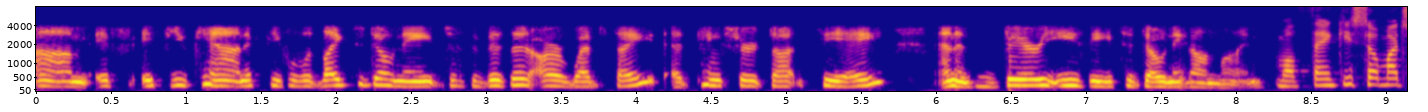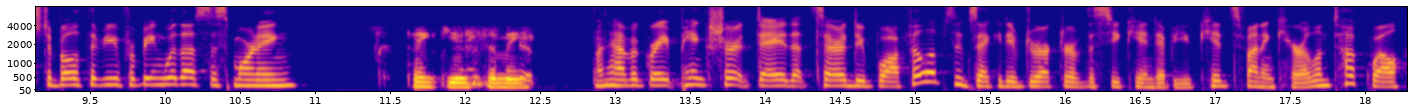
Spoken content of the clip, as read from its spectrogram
um, if if you can, if people would like to donate, just visit our website at pinkshirt.ca, and it's very easy to donate online. Well, thank you so much to both of you for being with us this morning. Thank you, Simi. And have a great pink shirt day. That's Sarah Dubois Phillips, Executive Director of the CKNW Kids Fund, and Carolyn Tuckwell,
